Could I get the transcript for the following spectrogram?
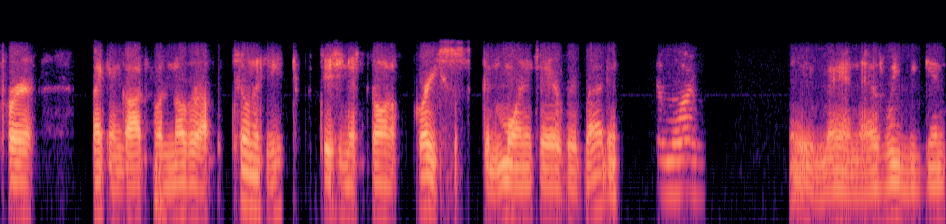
prayer. Thanking God for another opportunity to petition His throne of grace. Good morning to everybody. Good morning. Amen. As we begin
